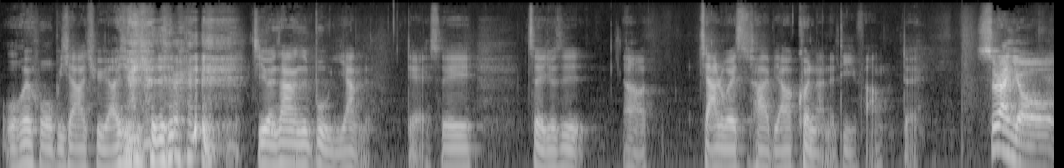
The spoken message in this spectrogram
我会活不下去啊，就 就是基本上是不一样的，对，所以这也就是呃加入 XTRAI 比较困难的地方，对。虽然有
